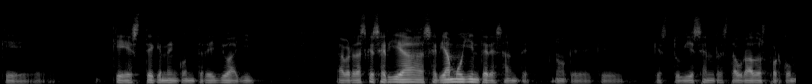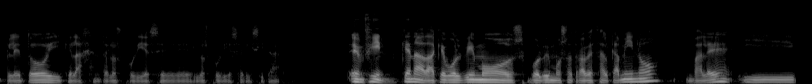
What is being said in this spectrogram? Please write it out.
que, que este que me encontré yo allí. La verdad es que sería, sería muy interesante ¿no? que, que, que estuviesen restaurados por completo y que la gente los pudiese, los pudiese visitar. En fin, que nada, que volvimos, volvimos otra vez al camino, ¿vale? Y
